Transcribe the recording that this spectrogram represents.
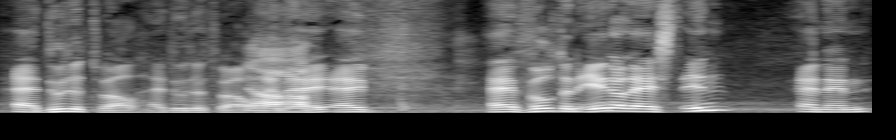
hij doet het wel. Hij doet het wel. Ja. En hij, hij, hij vult een erelijst in en hij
